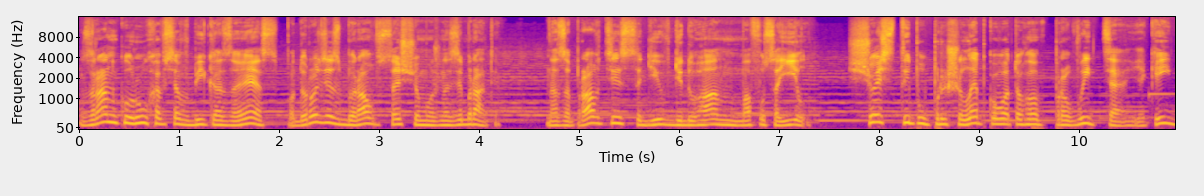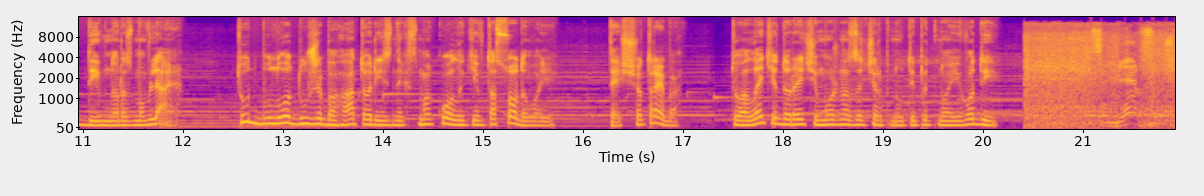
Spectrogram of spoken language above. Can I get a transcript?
Зранку рухався в бік АЗС, по дорозі збирав все, що можна зібрати. На заправці сидів дідуган Мафусаїл, щось типу пришелепкуватого провидця, який дивно розмовляє. Тут було дуже багато різних смаколиків та содової, те, що треба. В туалеті, до речі, можна зачерпнути питної води. Це мерзость.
